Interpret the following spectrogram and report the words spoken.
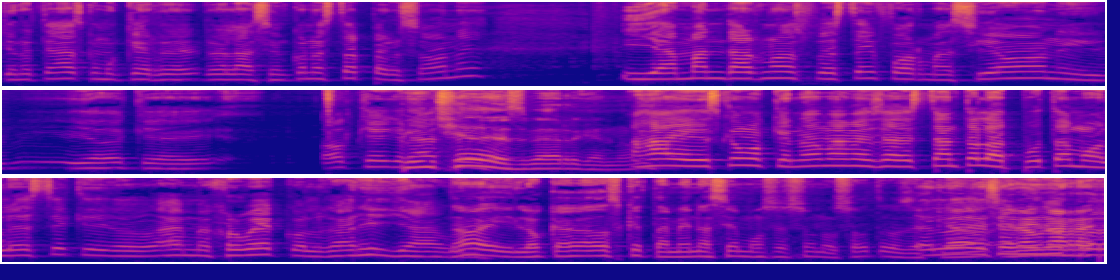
que no tengas como que relación con esta persona y ya mandarnos pues, esta información y, y yo de que Ok, gracias. Pinche desvergue, ¿no? Ajá, es como que no mames, es tanto la puta molestia que digo, ay, mejor voy a colgar y ya, güey. No, y lo cagado es que también hacíamos eso nosotros. De era, una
